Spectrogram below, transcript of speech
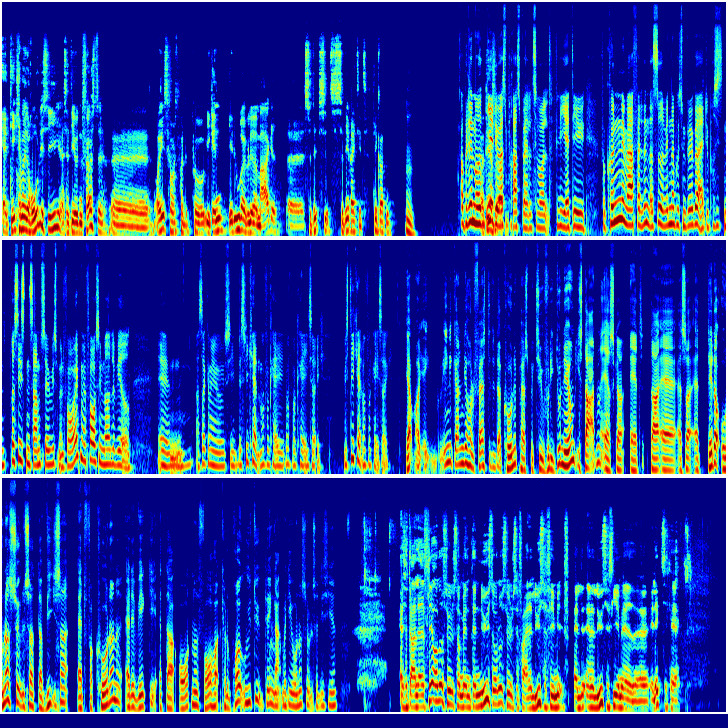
Ja, det kan man jo roligt sige. Altså, det er jo den første øh, overenskomst på, på, igen, et ureguleret marked, øh, så, det, så, så det er rigtigt. Det gør den. Mm. Og på den måde og giver det, jo også en presbal til Volt, fordi at det for kunden i hvert fald, den der sidder og venter på sin bøger, er det jo præcis den, præcis den samme service, man får. Ikke? Man får sin mad leveret Øhm, og så kan man jo sige, hvis vi kan, hvorfor kan I, hvorfor kan I så ikke? Hvis de kan, hvorfor kan I så ikke? Ja, og jeg egentlig gerne lige holde fast i det der kundeperspektiv, fordi du nævnte i starten, Asger, at der er altså at det der undersøgelser, der viser, at for kunderne er det vigtigt, at der er ordnet forhold. Kan du prøve at uddybe det engang, hvad de undersøgelser de siger? Altså, der er lavet flere undersøgelser, men den nyeste undersøgelse fra analysefirmaet øh, Elektrika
